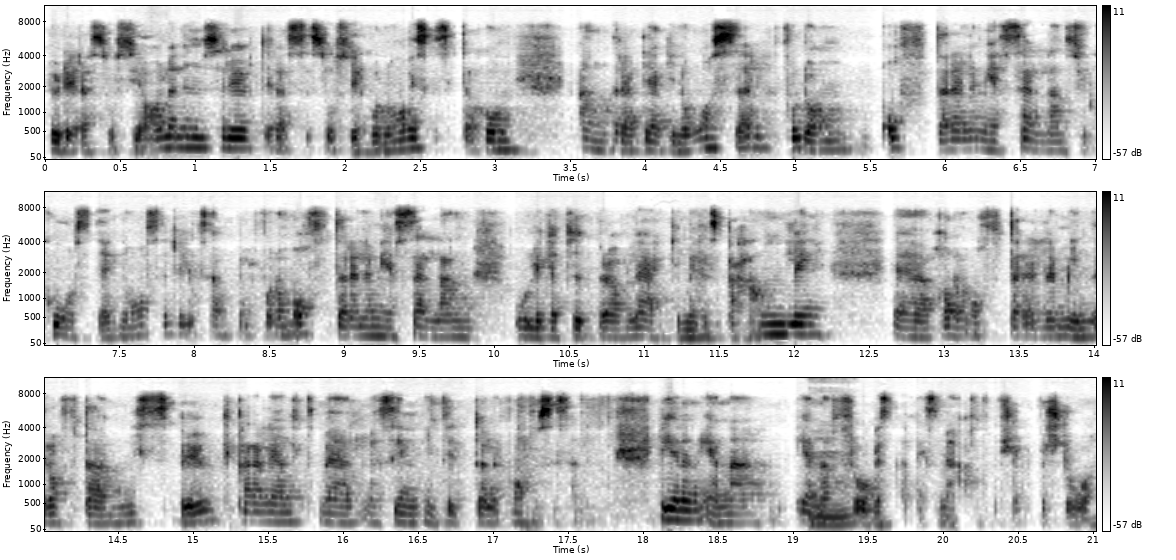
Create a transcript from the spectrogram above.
hur deras sociala liv ser ut, deras socioekonomiska situation, andra diagnoser. Får de oftare eller mer sällan psykosdiagnoser till exempel? Får de oftare eller mer sällan olika typer av läkemedelsbehandling? Eh, har de oftare eller mindre ofta missbruk parallellt med, med sin intellektuella funktionsnedsättning? Det är den ena, ena Mm. frågeställningen som jag haft för att försöka förstå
